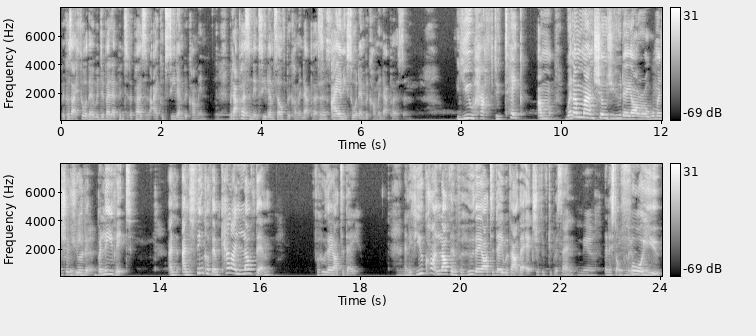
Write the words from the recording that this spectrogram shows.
because I thought they would develop into the person I could see them becoming. But that person didn't see themselves becoming that person. Person. I only saw them becoming that person. You have to take um when a man shows you who they are or a woman shows you who Believe they, it. believe it. And and think of them. Can I love them for who they are today? And if you can't love them for who they are today without that extra 50%, Yeah. then it's not There's for you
